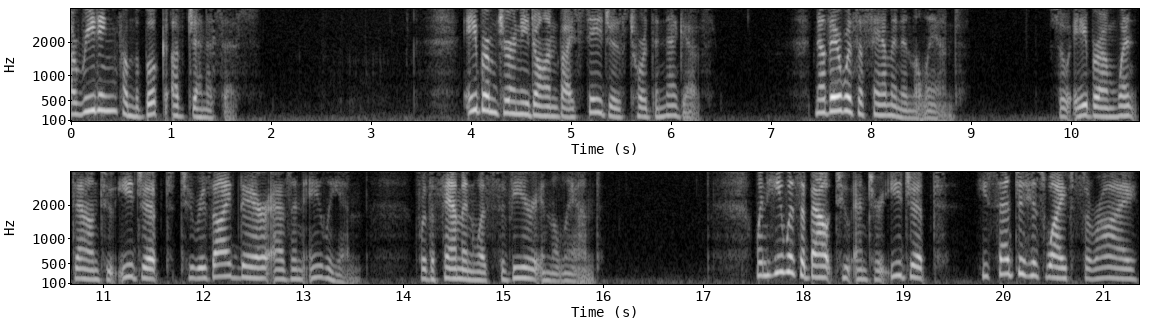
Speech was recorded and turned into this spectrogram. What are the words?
A reading from the book of Genesis. Abram journeyed on by stages toward the Negev. Now there was a famine in the land. So Abram went down to Egypt to reside there as an alien, for the famine was severe in the land. When he was about to enter Egypt, he said to his wife Sarai,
